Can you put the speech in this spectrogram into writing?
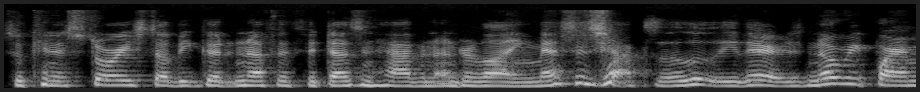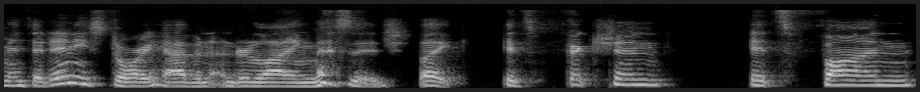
So can a story still be good enough if it doesn't have an underlying message? Absolutely. There is no requirement that any story have an underlying message. Like it's fiction, it's fun,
